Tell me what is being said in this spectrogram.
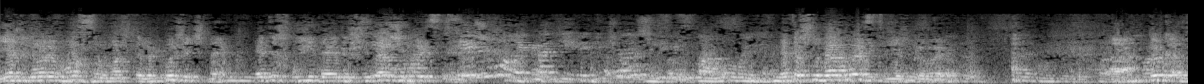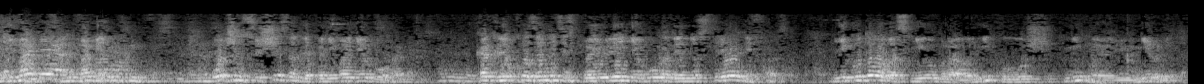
Я же говорю в массовом масштабе, пышечная, это ж не еда, это ж удовольствие. Это ж удовольствие, я же говорю. А, только, внимание, момент. Очень существенно для понимания города. Как легко заметить появление города индустриальной фазы, никуда вас не убрало ни площадь, ни мэрию, ни рынок.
